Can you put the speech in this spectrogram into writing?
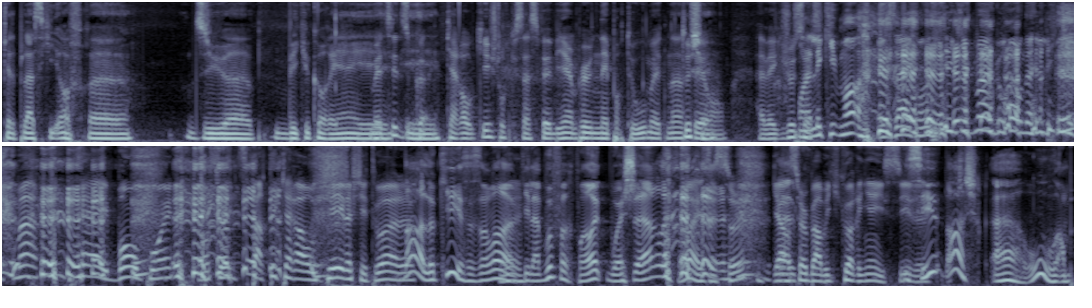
quelle place qui offre euh, du euh, BQ coréen. Et, Mais tu sais, du et- ka- karaoké, je trouve que ça se fait bien un peu n'importe où maintenant. Touché. on- Avec juste On a l'équipement. Exact, on a l'équipement, gros, on a l'équipement. Hey, bon point. On se fait un petit party karaoké là, chez toi. Là. Non, ok, c'est ça. Ouais. Puis la bouffe va probablement être moins chère. Là. Ouais, c'est sûr. Regarde, c'est un barbecue coréen ici. là. Ici? Non, je... Ah, ouh, en, en Des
